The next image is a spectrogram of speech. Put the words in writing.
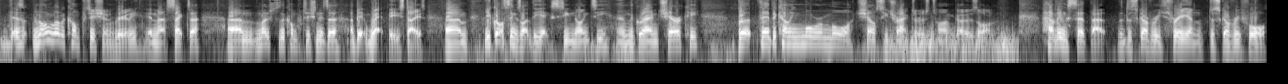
there's not a lot of competition really in that sector. Um, most of the competition is a, a bit wet these days. Um, you've got things like the XC90 and the Grand Cherokee, but they're becoming more and more Chelsea tractor as time goes on. Having said that, the Discovery 3 and Discovery 4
